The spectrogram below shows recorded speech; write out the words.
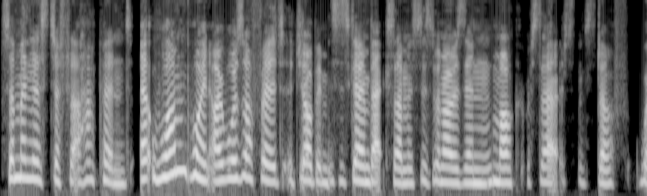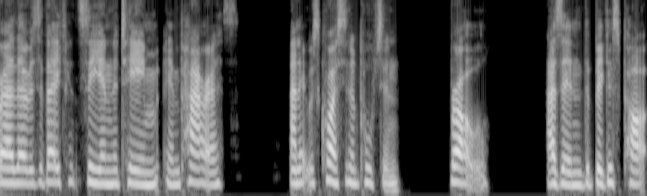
Some of the stuff that happened. At one point, I was offered a job, and this is going back some. This is when I was in market research and stuff, where there was a vacancy in the team in Paris, and it was quite an important role, as in the biggest part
